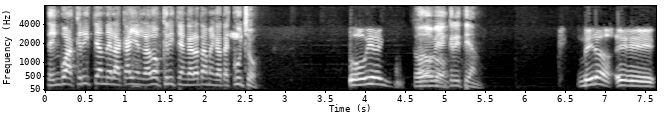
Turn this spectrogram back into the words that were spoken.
Tengo a Cristian de la calle en la 2. Cristian Garata Mega, te escucho. Todo bien. Todo Todo. bien, Cristian. Mira, eh,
